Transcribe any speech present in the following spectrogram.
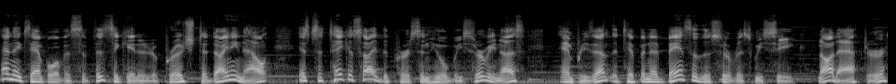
An example of a sophisticated approach to dining out is to take aside the person who will be serving us and present the tip in advance of the service we seek, not after.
